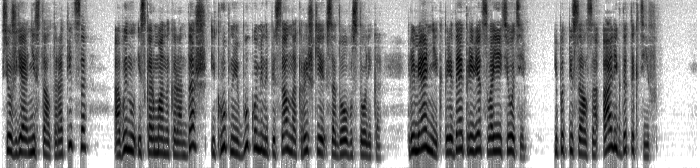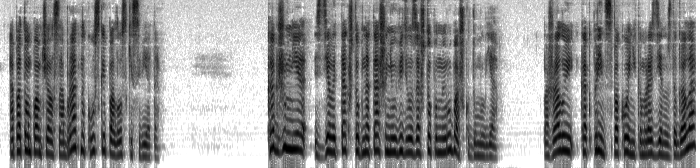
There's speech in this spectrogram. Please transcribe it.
Все же я не стал торопиться, — а вынул из кармана карандаш и крупными буквами написал на крышке садового столика «Племянник, передай привет своей тете» и подписался «Алик детектив», а потом помчался обратно к узкой полоске света. «Как же мне сделать так, чтобы Наташа не увидела заштопанную рубашку?» — думал я. «Пожалуй, как принц с покойником разденусь догола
